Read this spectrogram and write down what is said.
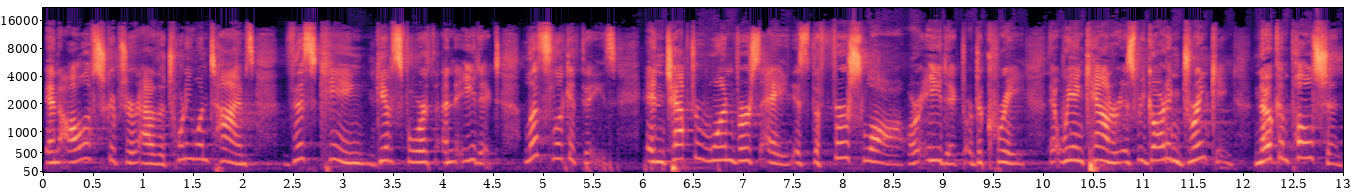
in all of Scripture, out of the 21 times, this king gives forth an edict. Let's look at these. In chapter 1, verse 8, it's the first law or edict or decree that we encounter is regarding drinking, no compulsion.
